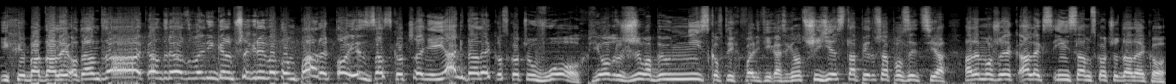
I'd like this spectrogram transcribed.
i chyba dalej od And tak, Andreas Wellinger przegrywa tą parę, to jest zaskoczenie, jak daleko skoczył Włoch? Piotr Żyła był nisko w tych kwalifikacjach, no 31 pozycja, ale może jak Alex Insam skoczył daleko.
